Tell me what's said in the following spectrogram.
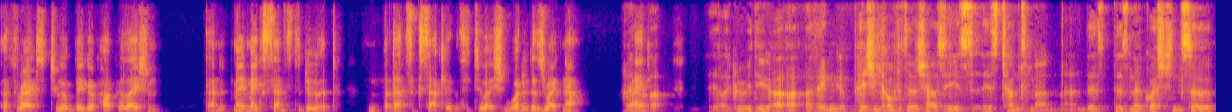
a threat to a bigger population, then it may make sense to do it. But that's exactly the situation what it is right now, right? I, yeah, I agree with you. I, I, think patient confidentiality is, is tantamount. There's, there's no question. So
